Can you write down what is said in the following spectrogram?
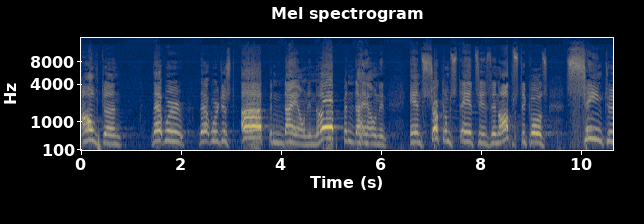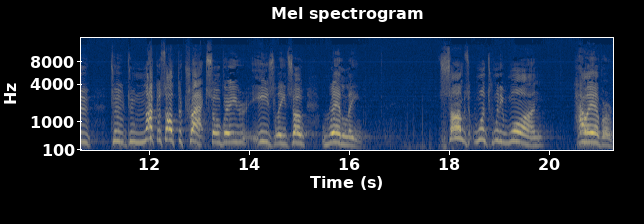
often that we're that we're just up and down and up and down and and circumstances and obstacles seem to, to, to knock us off the track so very easily and so readily. Psalms 121, however,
